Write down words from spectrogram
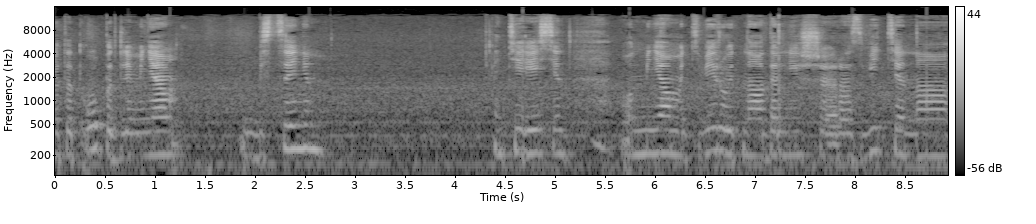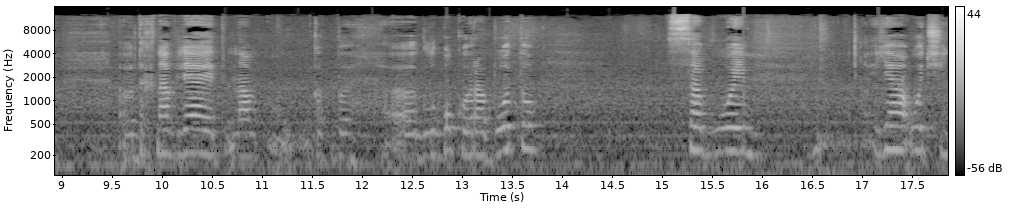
этот опыт для меня бесценен, интересен. Он меня мотивирует на дальнейшее развитие, на вдохновляет на как бы э, глубокую работу с собой. Я очень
